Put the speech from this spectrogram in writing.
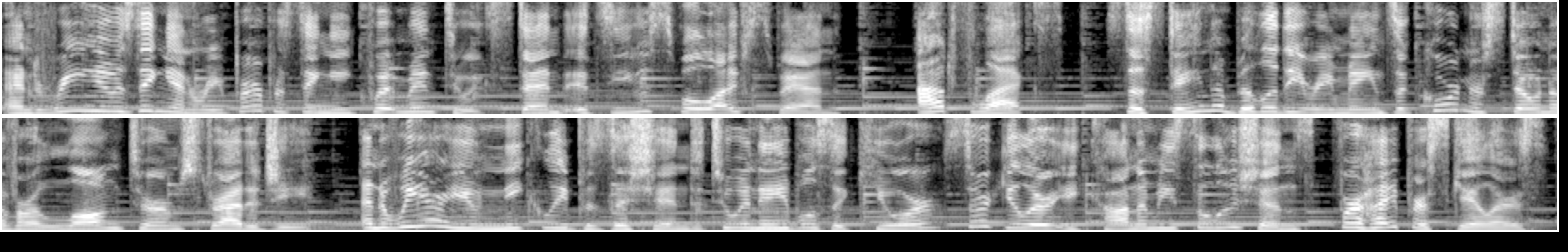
and reusing and repurposing equipment to extend its useful lifespan. At Flex, sustainability remains a cornerstone of our long-term strategy, and we are uniquely positioned to enable secure, circular economy solutions for hyperscalers.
